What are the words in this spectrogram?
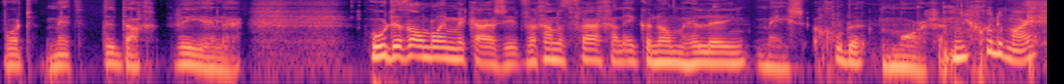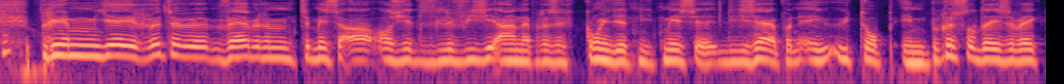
wordt met de dag reëler. Hoe dat allemaal in elkaar zit, we gaan het vragen aan econoom Helene Mees. Goedemorgen. Goedemorgen. Premier Rutte, we, we hebben hem tenminste als je de televisie aan hebt gezegd... kon je het niet missen. Die zei op een EU-top in Brussel deze week...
